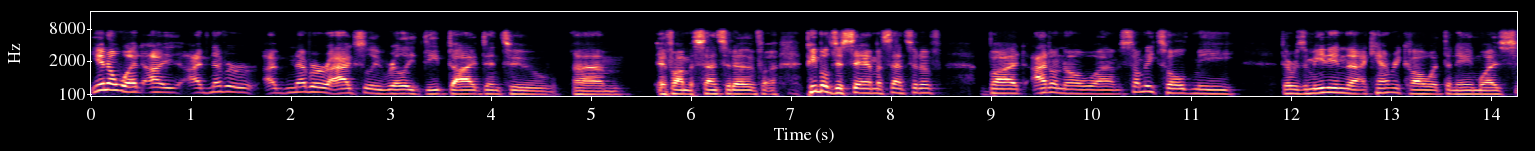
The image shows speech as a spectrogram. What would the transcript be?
you know what? I I've never I've never actually really deep dived into um, if I'm a sensitive. Uh, people just say I'm a sensitive, but I don't know. Um, somebody told me there was a meeting that I can't recall what the name was.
